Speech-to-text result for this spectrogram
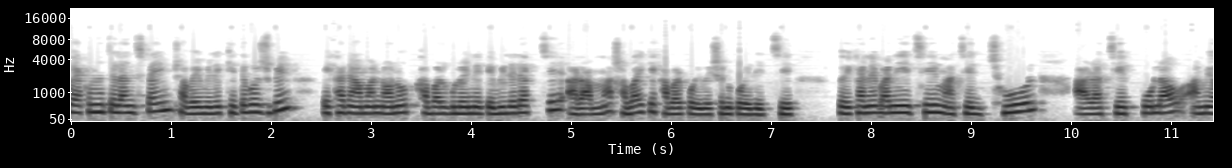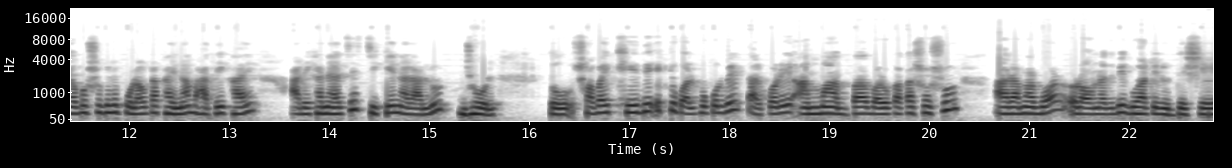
তো এখন হচ্ছে লাঞ্চ টাইম সবাই মিলে খেতে বসবে। এখানে আমার ননদ খাবারগুলো এনে টেবিলে রাখছে, আর আম্মা সবাইকে খাবার পরিবেশন করে দিচ্ছে। তো এখানে বানিয়েছে মাছের ঝোল, আর আছে পোলাও। আমি অবশ্য গেলে পোলাওটা খাই না, ভাতই খাই। আর এখানে আছে চিকেন আর আলুর ঝোল। তো সবাই খেয়ে দিয়ে একটু গল্প করবে। তারপরে আম্মা, আব্বা, বড় কাকা, শ্বশুর আর আমার বর রওনা দেবে গুয়াহাটির উদ্দেশ্যে।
